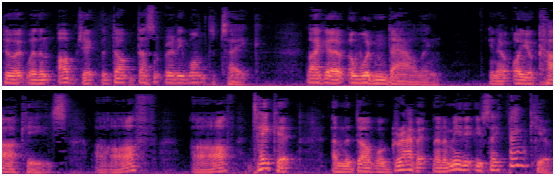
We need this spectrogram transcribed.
do it with an object the dog doesn't really want to take, like a, a wooden dowling, you know, or your car keys. Off, off, take it, and the dog will grab it and immediately say thank you.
